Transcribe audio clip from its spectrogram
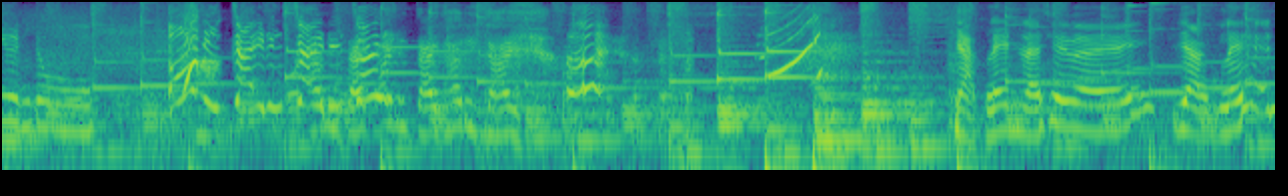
ยืนดูโอ้ดีใจดีใจดีใจดีใจท่าดีใจ อยากเล่นแล้วใช่ไหม อยากเล่น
